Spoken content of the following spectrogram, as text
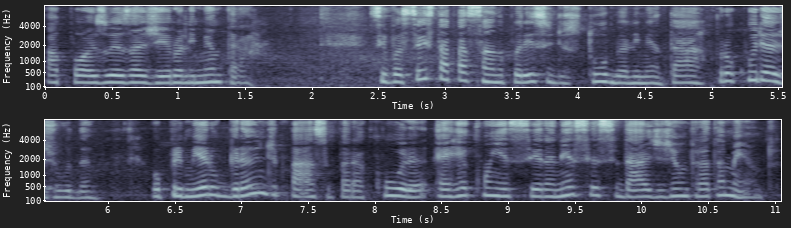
após o exagero alimentar. Se você está passando por esse distúrbio alimentar, procure ajuda. O primeiro grande passo para a cura é reconhecer a necessidade de um tratamento.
